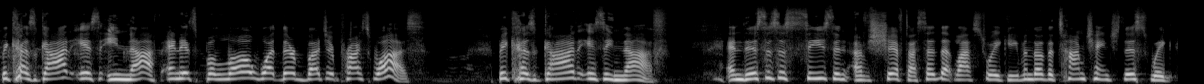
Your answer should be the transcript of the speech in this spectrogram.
because God is enough, and it's below what their budget price was because God is enough. And this is a season of shift. I said that last week, even though the time changed this week,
